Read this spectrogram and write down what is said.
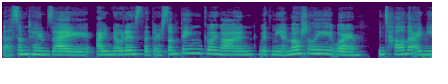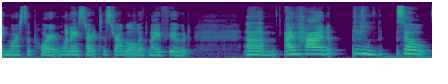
that sometimes I I notice that there's something going on with me emotionally, or can tell that I need more support when I start to struggle with my food. Um, I've had so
